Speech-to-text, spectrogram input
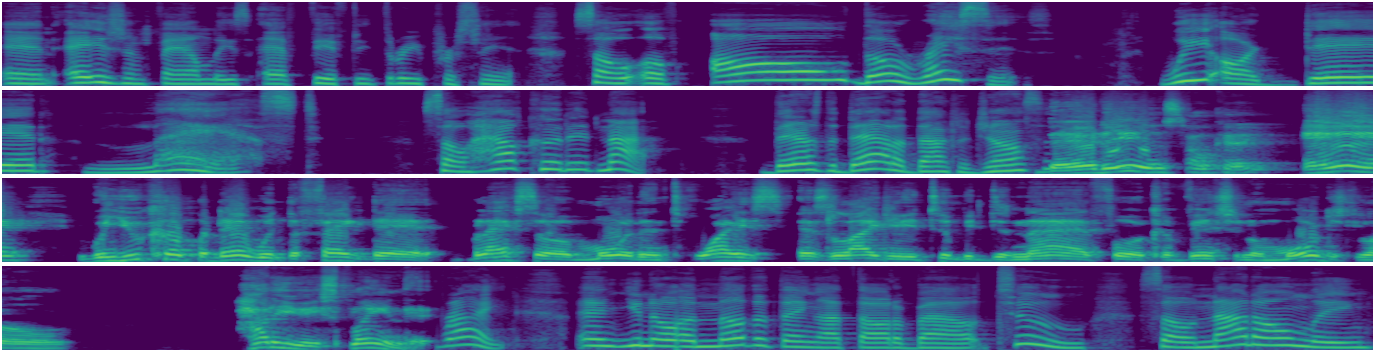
and Asian families at 53%. So, of all the races, we are dead last. So, how could it not? There's the data, Dr. Johnson. There it is. Okay. And when you couple that with the fact that blacks are more than twice as likely to be denied for a conventional mortgage loan, how do you explain that? Right. And you know, another thing I thought about too. So not only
